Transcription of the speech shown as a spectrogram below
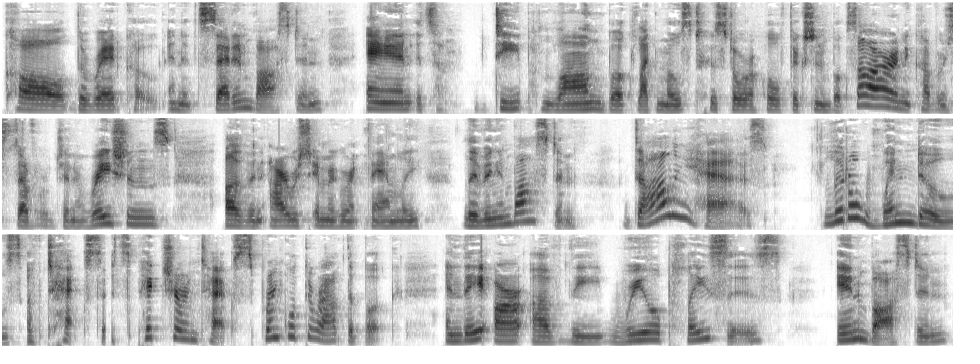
called The Red Coat, and it's set in Boston. And it's a deep, long book, like most historical fiction books are, and it covers several generations of an Irish immigrant family living in Boston. Dolly has little windows of text. It's picture and text sprinkled throughout the book, and they are of the real places in Boston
